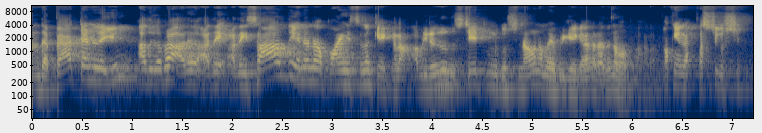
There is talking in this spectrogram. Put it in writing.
அந்த பேட்டர்ன்லையும் அதுக்கப்புறம் அது அதை அதை சார்ந்து என்னென்ன பாயிண்ட்ஸ் எல்லாம் கேட்கலாம் அப்படின்றது ஒரு ஸ்டேட்மெண்ட் கொஸ்டினாவும் நம்ம எப்படி கேட்கலாங்கிறது நம்ம பார்க்கலாம். ஓகேங்களா ஃபர்ஸ்ட் கொஸ்டின்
